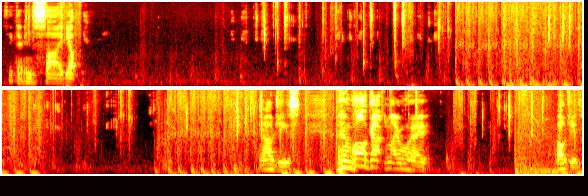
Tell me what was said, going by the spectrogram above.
I think they're inside. Yep. Oh, jeez. Wall got in my way. Oh, jeez.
